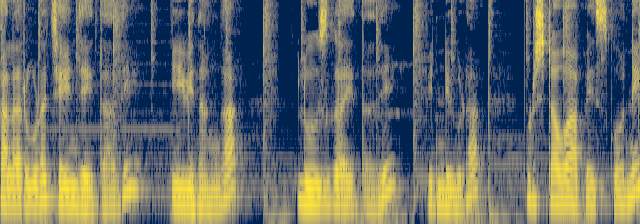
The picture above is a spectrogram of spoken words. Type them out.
కలర్ కూడా చేంజ్ అవుతుంది ఈ విధంగా లూజ్గా అవుతుంది పిండి కూడా. ఇప్పుడు స్టవ్ ఆపేసుకొని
